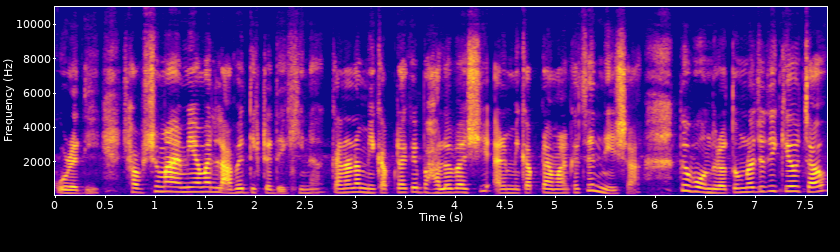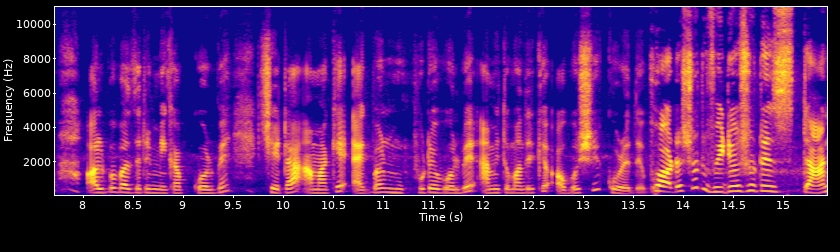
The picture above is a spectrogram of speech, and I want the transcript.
করে দিই। সবসময় আমি আমার লাভের দিকটা দেখি না। কেননা মেকআপটাকে ভালোবাসি আর মেকআপটা আমার কাছে নেশা। তো বন্ধুরা, তোমরা যদি কেউ চাও অল্প বাজারে মেকআপ করবে, সেটা আমাকে একবার মুখ ফুটে বলবে, আমি তোমাদেরকে অবশ্যই করে দেবো। Photoshoot video shoot is done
